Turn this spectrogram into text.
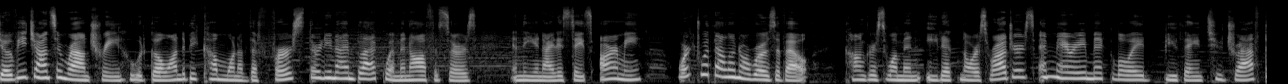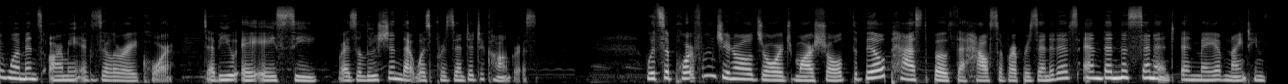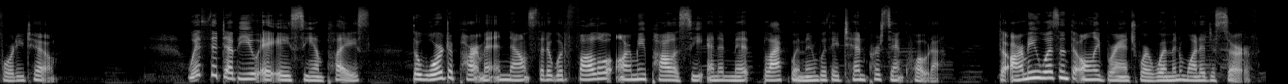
Dovey Johnson Roundtree, who would go on to become one of the first 39 black women officers in the United States Army, worked with Eleanor Roosevelt, Congresswoman Edith Nourse Rogers, and Mary McLeod Bethune to draft the Women's Army Auxiliary Corps, WAAC, resolution that was presented to Congress. With support from General George Marshall, the bill passed both the House of Representatives and then the Senate in May of 1942. With the WAAC in place, the War Department announced that it would follow Army policy and admit black women with a 10% quota. The Army wasn't the only branch where women wanted to serve,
